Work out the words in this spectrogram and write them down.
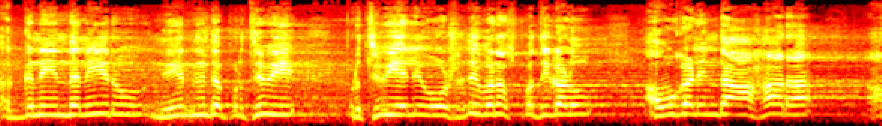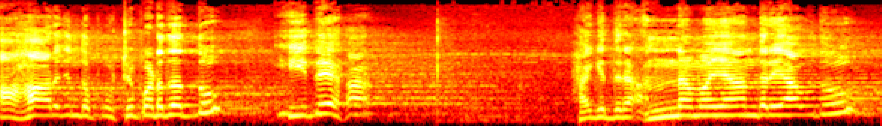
ಅಗ್ನಿಯಿಂದ ನೀರು, ನೀರಿನಿಂದ ಪೃಥ್ವಿ, ಪೃಥ್ವಿಯಲ್ಲಿ ಔಷಧಿ ವನಸ್ಪತಿಗಳು, ಅವುಗಳಿಂದ ಆಹಾರ, ಆಹಾರದಿಂದ ಪುಷ್ಟಿ ಪಡೆದದ್ದು ಈ ದೇಹ. ಹಾಗಿದ್ದರೆ ಅನ್ನಮಯ ಅಂದರೆ ಯಾವುದು?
